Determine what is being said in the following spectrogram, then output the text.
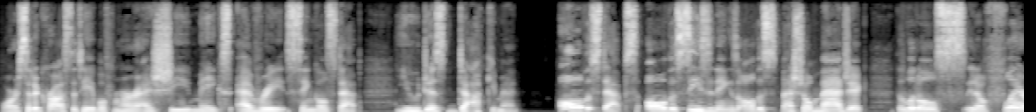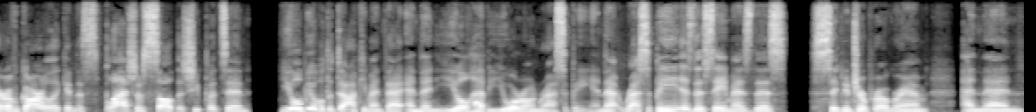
or sit across the table from her as she makes every single step. You just document all the steps, all the seasonings, all the special magic, the little, you know, flare of garlic and the splash of salt that she puts in you'll be able to document that and then you'll have your own recipe. And that recipe is the same as this signature program. And then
